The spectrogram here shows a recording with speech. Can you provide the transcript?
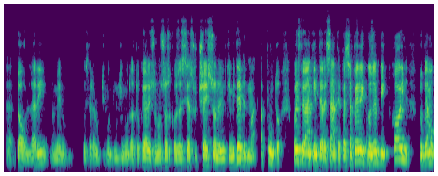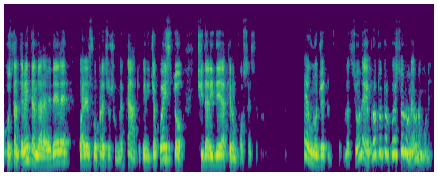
eh, dollari, almeno questo era l'ultimo, l'ultimo dato che ho adesso, non so cosa sia successo negli ultimi tempi, ma appunto questo è anche interessante, per sapere cos'è il Bitcoin dobbiamo costantemente andare a vedere qual è il suo prezzo sul mercato, quindi già questo ci dà l'idea che non possa essere una moneta. È un oggetto di speculazione e proprio per questo non è una moneta.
